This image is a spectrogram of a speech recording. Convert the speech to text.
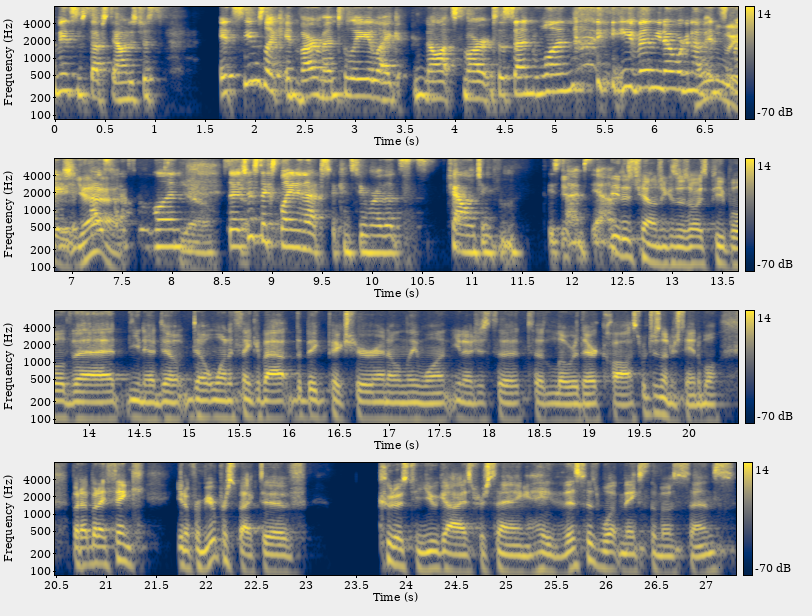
made some steps down. It's just, it seems like environmentally like not smart to send one even you know we're gonna have totally, insulation yeah. one yeah. so it's yeah. just explaining that to the consumer that's challenging from these times yeah it is challenging because there's always people that you know don't don't want to think about the big picture and only want you know just to to lower their cost which is understandable but but i think you know from your perspective kudos to you guys for saying, hey, this is what makes the most sense.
